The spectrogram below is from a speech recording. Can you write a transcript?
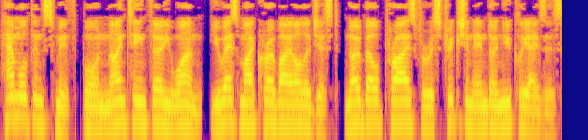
Hamilton Smith, born 1931, U.S. microbiologist, Nobel Prize for restriction endonucleases.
